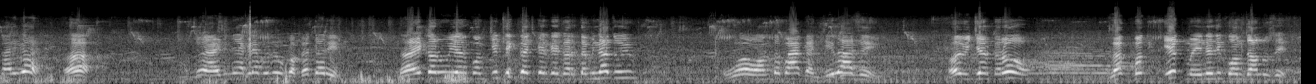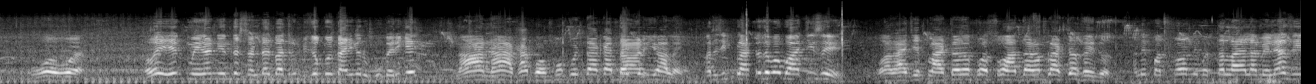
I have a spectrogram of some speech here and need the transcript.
કારીગર હા. જો હેડી ને બધું ગભે કરી. નહીં કરવું યાર કોમ કેટલી કચ કર કર તમે ના જોયું? ઓ આમ તો પા ગંજીલા છે. હવે વિચાર કરો. લગભગ એક મહિનાથી કોમ ચાલુ છે. ઓ ઓ હવે એક મહિનાની અંદર સંડાસ બાથરૂમ બીજો કોઈ કારીગર ઊભું કરી કે? ના ના આખા ગામમાં કોઈ તાકાત દાળી આલે અને જે પ્લાસ્ટર તો બાકી છે. આજે પ્લાસ્ટર સો આધાર પ્લાસ્ટર થઈ જશે અને પથ્થર ને પથ્થર લાયેલા મેલ્યા છે.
